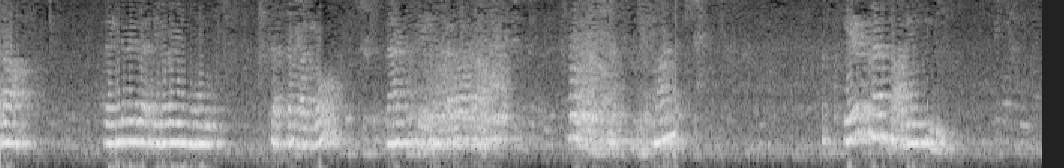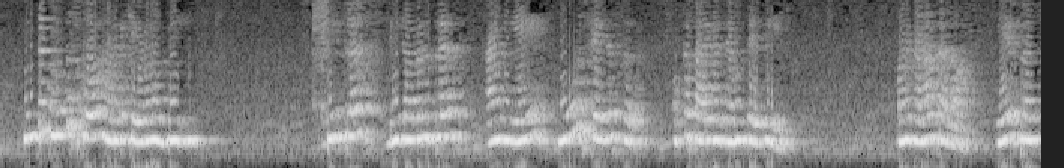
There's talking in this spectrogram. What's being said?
కళాశాల రెండు వేల ఇరవై మూడు సెప్టెంబర్లో మ్యాథ్స్ అయిన తర్వాత ఏ ప్లస్ సాధించింది? ఇంతకు ముందు స్కోర్ మనకి కేవలం B. B plus B double plus and A మూడు స్టేజెస్ ఒక్కసారిగా జంప్ చేసి మన కళాశాల ఏ ప్లస్?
